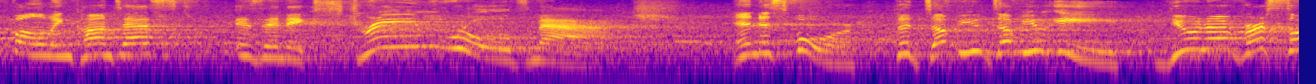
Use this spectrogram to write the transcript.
The following contest is an Extreme Rules match and is for the WWE Universal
